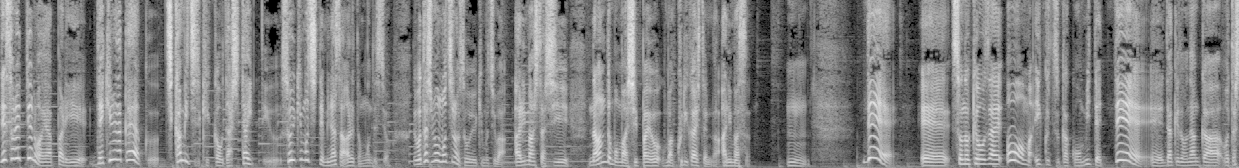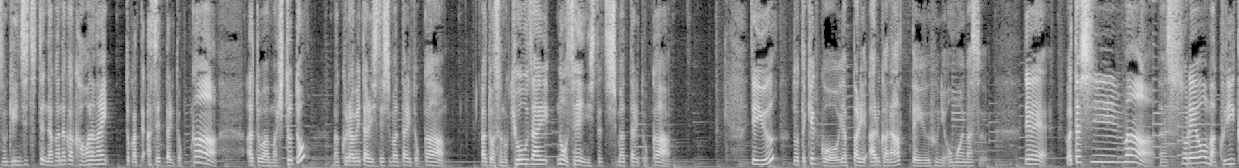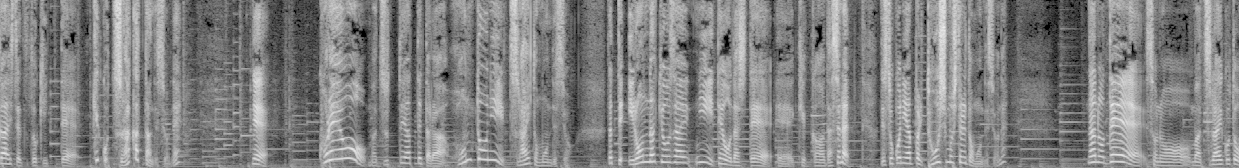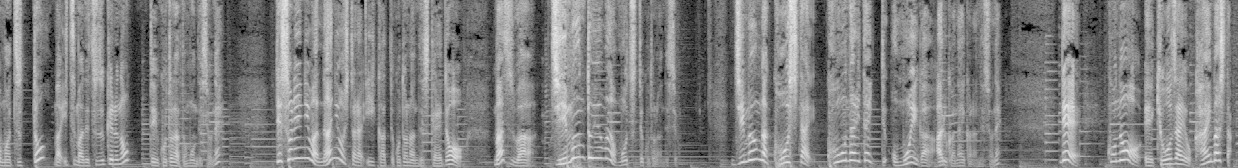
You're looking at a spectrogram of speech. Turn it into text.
で、それっていうのはやっぱり、できるだけ早く近道で結果を出したいっていう、そういう気持ちって皆さんあると思うんですよ。で私ももちろんそういう気持ちはありましたし、何度もまあ失敗をまあ繰り返してるのはあります。うん。で、えー、その教材を、まあ、いくつかこう見てて、えー、だけどなんか私の現実ってなかなか変わらないとかって焦ったりとか、あとはまあ人と、まあ、比べたりしてしまったりとか、あとはその教材のせいにしてしまったりとか、っていうのって結構やっぱりあるかなっていうふうに思います。で、私はそれをまあ繰り返してた時って結構辛かったんですよね。で、これを、まあ、ずっとやってたら本当に辛いと思うんですよ。だっていろんな教材に手を出して、えー、結果が出せない。で、そこにやっぱり投資もしてると思うんですよね。なので、その、まあ、辛いことを、まあ、ずっと、まあ、いつまで続けるの？っていうことだと思うんですよね。で、それには何をしたらいいかってことなんですけれど、まずは自分というものを持つってことなんですよ。自分がこうしたい、こうなりたいって思いがあるかないかなんですよね。で、この、教材を買いました。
